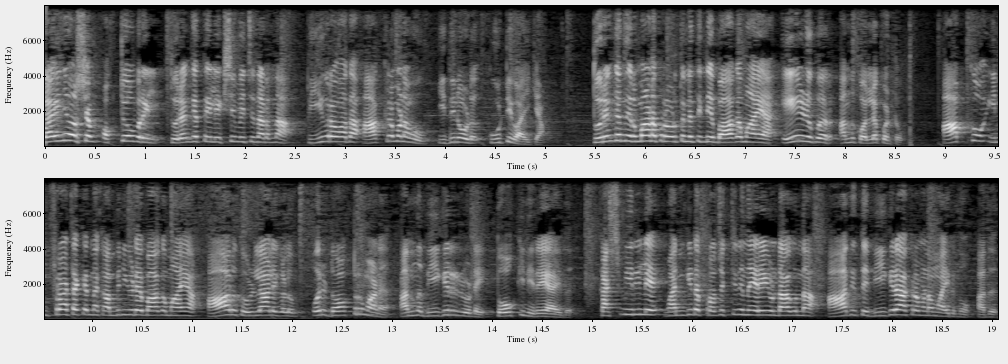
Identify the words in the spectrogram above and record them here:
കഴിഞ്ഞ വർഷം ഒക്ടോബറിൽ തുരങ്കത്തെ ലക്ഷ്യം വെച്ച് നടന്ന തീവ്രവാദ ആക്രമണവും ഇതിനോട് കൂട്ടിവായിക്കാം. തുരങ്ക നിർമ്മാണ പ്രവർത്തനത്തിന്റെ ഭാഗമായ ഏഴ് പേർ അന്ന് കൊല്ലപ്പെട്ടു. ആപ്കോ ഇൻഫ്രാടെക് എന്ന കമ്പനിയുടെ ഭാഗമായ ആറ് തൊഴിലാളികളും ഒരു ഡോക്ടറുമാണ് അന്ന് ഭീകരരുടെ തോക്കിനിരയായത്. കശ്മീരിലെ വൻകിട പ്രൊജക്ടിന് നേരെയുണ്ടാകുന്ന ആദ്യത്തെ ഭീകരാക്രമണമായിരുന്നു അത്.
